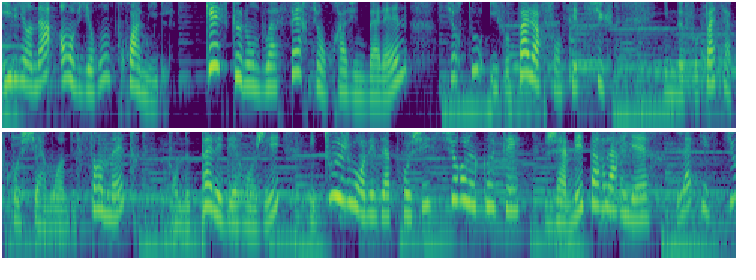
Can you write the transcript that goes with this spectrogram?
Il y en a environ 3000. Qu'est-ce que l'on doit faire si on croise une baleine? Surtout, il ne faut pas leur foncer dessus. Il ne faut pas s'approcher à moins de 100 mètres pour ne pas les déranger et toujours les approcher sur le côté, jamais par l'arrière. La question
